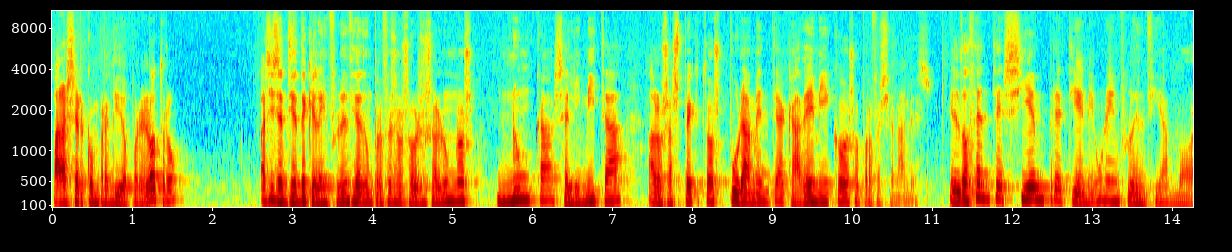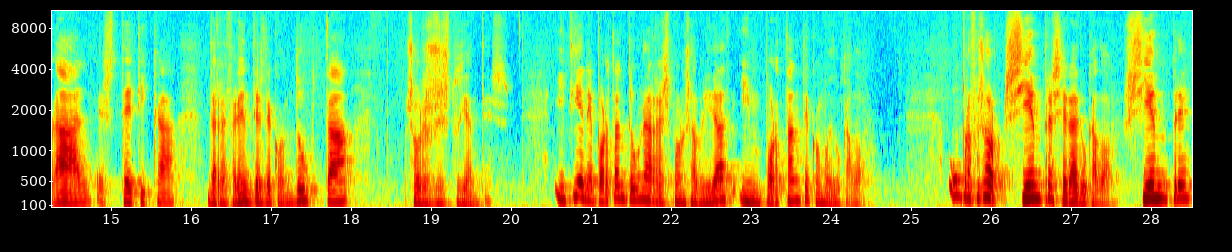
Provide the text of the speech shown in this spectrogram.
para ser comprendido por el otro. Así se entiende que la influencia de un profesor sobre sus alumnos nunca se limita a los aspectos puramente académicos o profesionales. El docente siempre tiene una influencia moral, estética, de referentes de conducta sobre sus estudiantes y tiene por tanto una responsabilidad importante como educador. Un profesor siempre será educador, siempre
